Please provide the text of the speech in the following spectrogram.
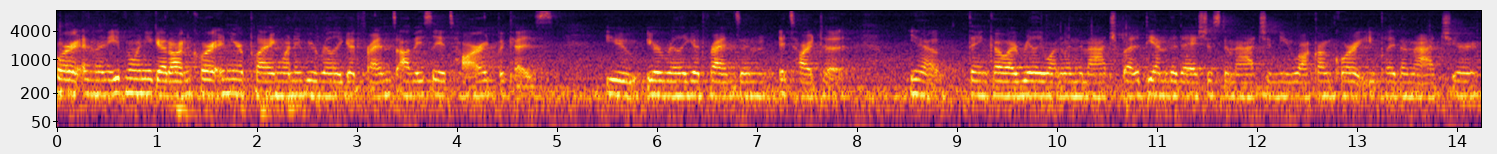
court, and then even when you get on court and you're playing one of your really good friends, obviously it's hard because you you're really good friends, and it's hard to, you know, think, oh, I really want to win the match. But at the end of the day, it's just a match, and you walk on court, you play the match, you're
